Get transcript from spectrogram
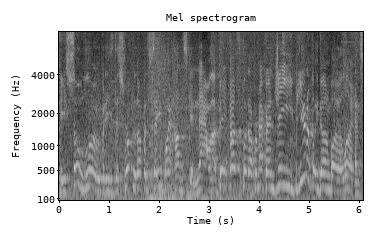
He's so low, but he's disrupted up and saved by Handsken. Now the big earth splitter from FNG, beautifully done by Alliance,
